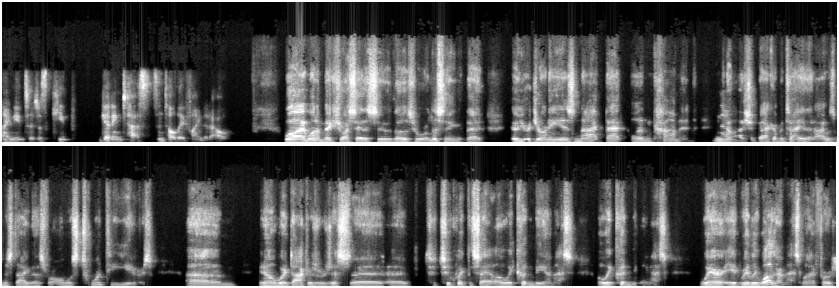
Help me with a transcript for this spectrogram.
I need to just keep getting tests until they find it out. Well, I want to make sure I say this to those who are listening that you know, your journey is not that uncommon. No. You know, I should back up and tell you that I was misdiagnosed for almost 20 years. Um, you know, where doctors were just uh, uh, too, quick to say, oh, it couldn't be MS. Oh, it couldn't be MS. Where it really was MS. My first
